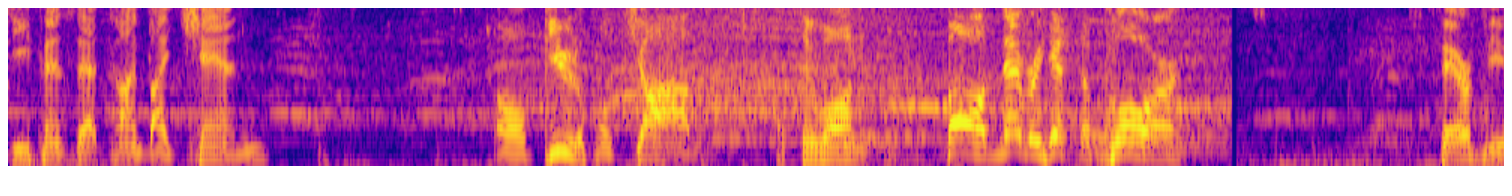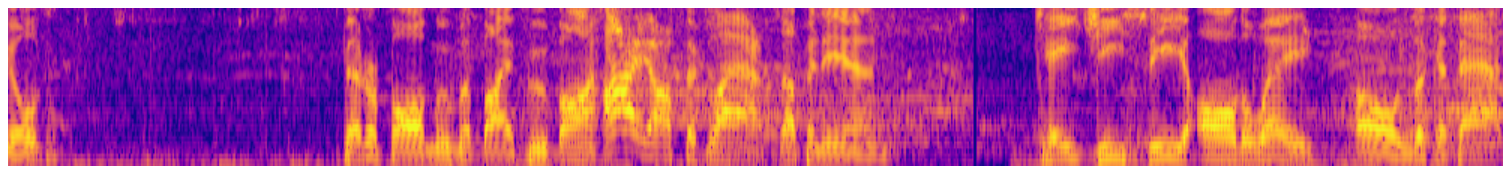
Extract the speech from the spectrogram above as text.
defense that time by Chen. Oh, beautiful job. A 2-1. Ball never hit the floor. Fairfield. Better ball movement by Fubon. High off the glass, up and in. KGC all the way. Oh, look at that.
